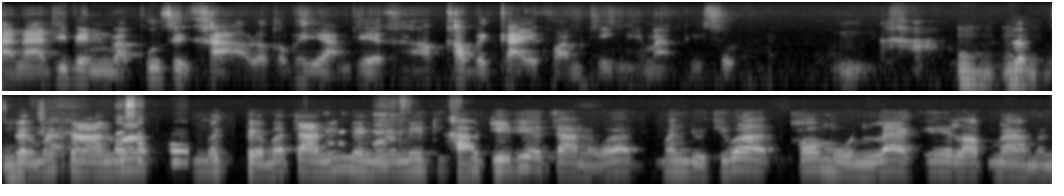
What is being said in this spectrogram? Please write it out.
ฐานะที่เป็นแบบผู้สื่อข่าวเราก็พยายามที่จะเข้าเข้าไปใกล้ความจริงให้มากที่สุดค่ะอืมอืเสริมมเสริมอาจารย์ว่าเมื่อสักครู่เสริมอาจารย์นิดนึงอันนี้ครับเมื่อกี้ที่อาจารย์บอกว่ามันอยู่ที่ว่าข้อมูลแรกที่ได้รับมามัน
